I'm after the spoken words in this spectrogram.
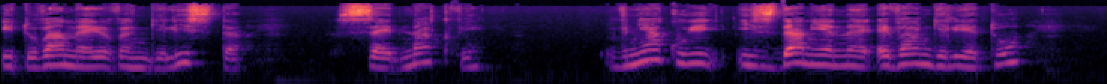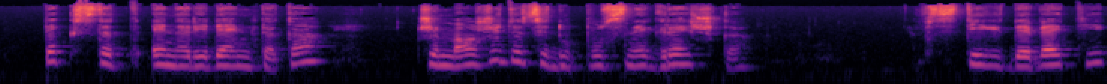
и това на евангелиста са еднакви, в някои издания на Евангелието текстът е нареден така, че може да се допусне грешка. В стих 9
